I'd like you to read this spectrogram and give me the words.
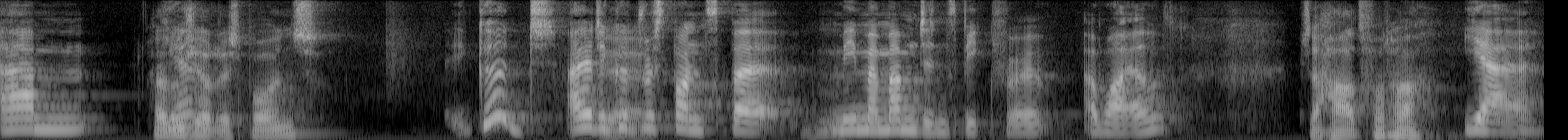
Um, How was your response? good? I had a Yeah. Mm-hmm. good response, but me and my mum didn't speak for a while. Was it hard for her? Yeah,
